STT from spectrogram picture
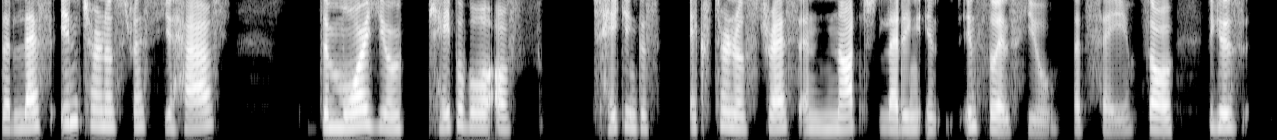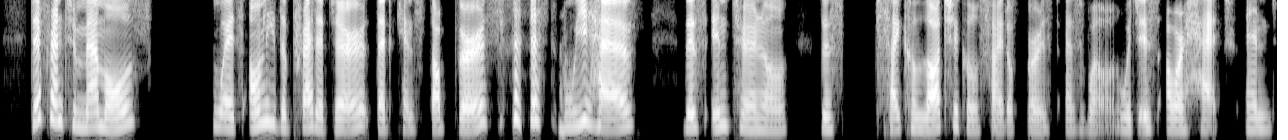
the less internal stress you have, the more you're capable of taking this external stress and not letting it influence you, let's say. So, because different to mammals, where it's only the predator that can stop birth, we have this internal, this psychological side of birth as well, which is our head. And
